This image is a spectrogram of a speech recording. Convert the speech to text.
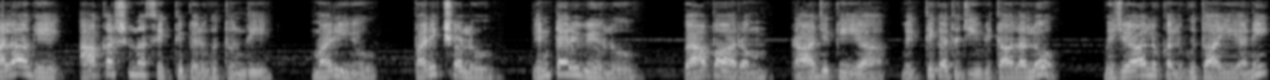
అలాగే ఆకర్షణ శక్తి పెరుగుతుంది. మరియు పరీక్షలు ఇంటర్వ్యూలు వ్యాపారం రాజకీయ వ్యక్తిగత జీవితాలలో విజయాలు కలుగుతాయి అని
